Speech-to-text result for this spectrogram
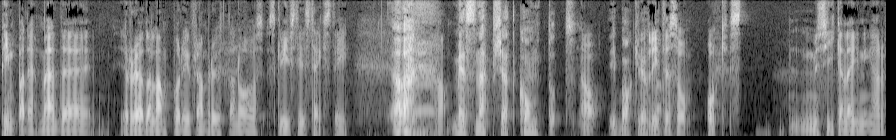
pimpade med eh, röda lampor i framrutan och skrivstilstext i. Ja, Ja. med Snapchat-kontot Ja, i bakrutan. lite så. Och musikanläggningar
